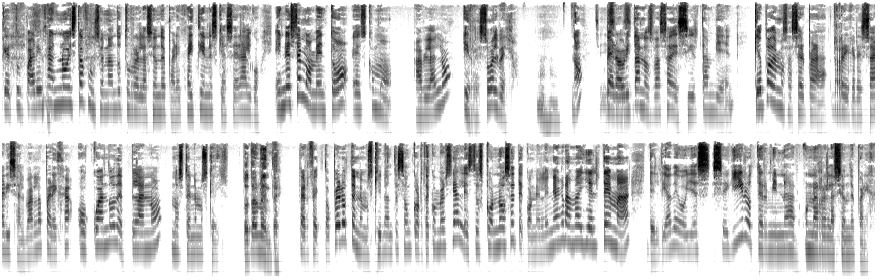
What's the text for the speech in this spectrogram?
que tu pareja no está funcionando tu relación de pareja y tienes que hacer algo. En este momento es como háblalo y resuélvelo. ¿No? Pero ahorita nos vas a decir también qué podemos hacer para regresar y salvar la pareja o cuándo de plano nos tenemos que ir. Totalmente. Perfecto, pero tenemos que ir antes a un corte comercial. Esto es Conócete con el Enneagrama y el tema del día de hoy es seguir o terminar una relación de pareja.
